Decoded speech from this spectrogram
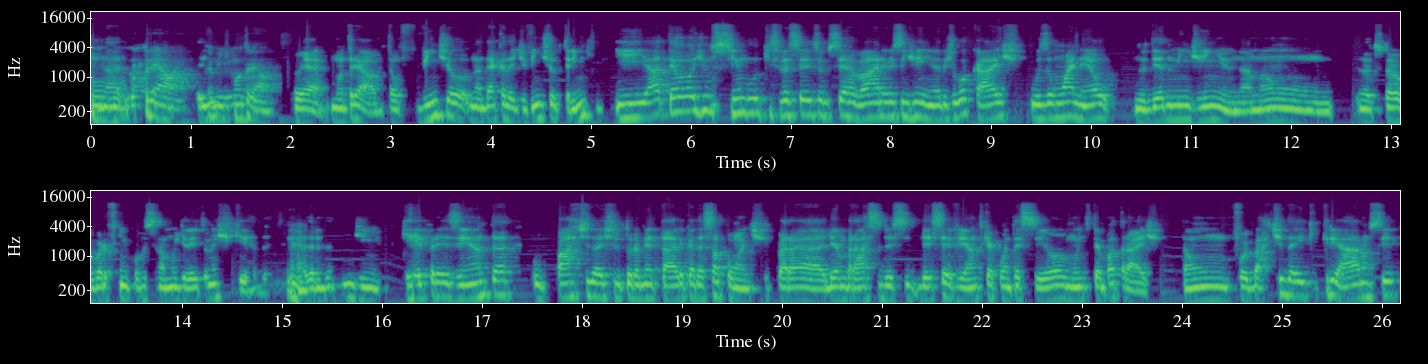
Uhum. Na Montreal, é. caminho de Montreal. É, Montreal. Então, 20, na década de 20 ou 30. E há até hoje um símbolo que, se vocês observarem, os engenheiros locais usam um anel no dedo mindinho, na mão agora eu fiquei com você na mão direita ou na esquerda, é. pedra do Mindinho, que representa o parte da estrutura metálica dessa ponte, para lembrar-se desse, desse evento que aconteceu há muito tempo atrás. Então, foi a partir daí que criaram-se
